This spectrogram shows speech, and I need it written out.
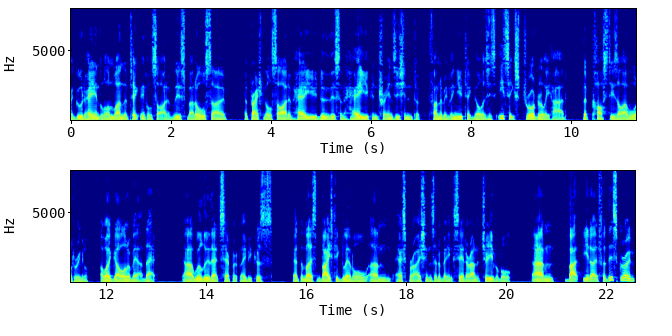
a good handle on one the technical side of this, but also the practical side of how you do this and how you can transition to fundamentally new technologies. It's extraordinarily hard. The cost is eye watering. I won't go on about that. Uh, we'll do that separately because at the most basic level, um, aspirations that are being set are unachievable. Um, but, you know, for this group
